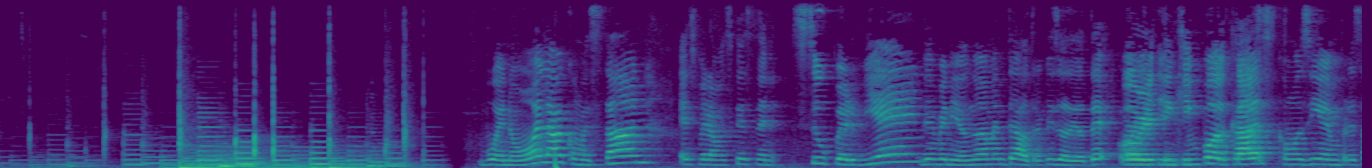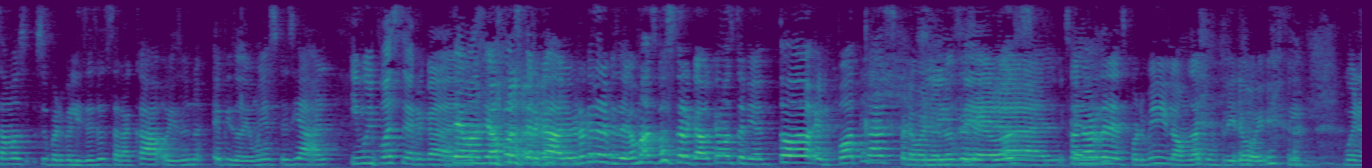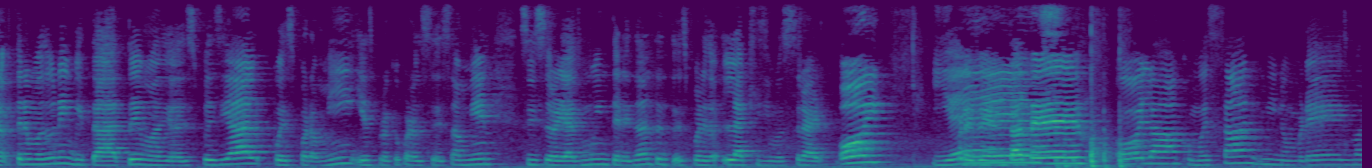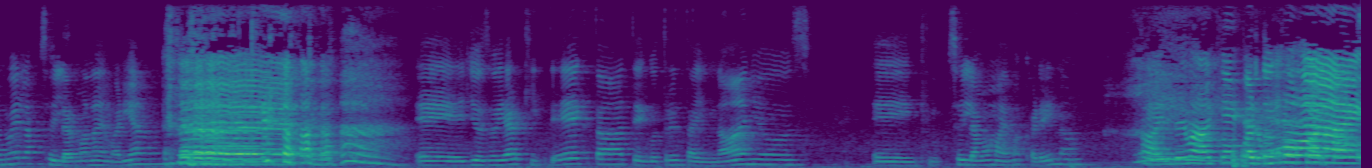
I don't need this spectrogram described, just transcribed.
Bueno, hola, ¿cómo están? Esperamos que estén súper bien. Bienvenidos nuevamente a otro episodio de Overthinking Podcast. Como siempre, estamos súper felices de estar acá. Hoy es un episodio muy especial, Y muy postergado. demasiado postergado. Yo creo que es el episodio más postergado que hemos tenido en todo el podcast. Pero bueno, los Literal, deseos son casi. órdenes por mí y lo vamos a cumplir hoy. Sí. Bueno, tenemos una invitada demasiado especial, pues para mí y espero que para ustedes también. Su historia es muy interesante, entonces por eso la quisimos traer hoy. Y es... Preséntate. Hola, ¿cómo están? Mi nombre es Manuela, soy la hermana de Mariana. Eh, yo soy arquitecta, tengo 31 años, eh, soy la mamá de Macarena. Ay, de Maki, Comparto-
